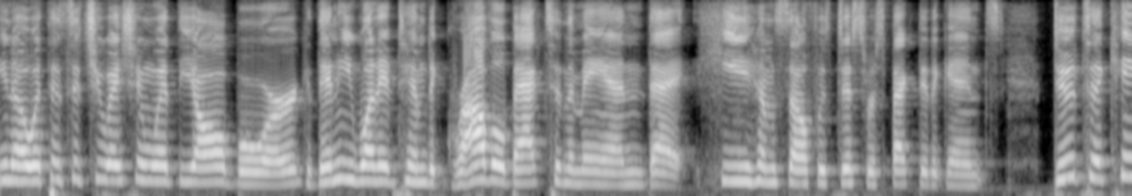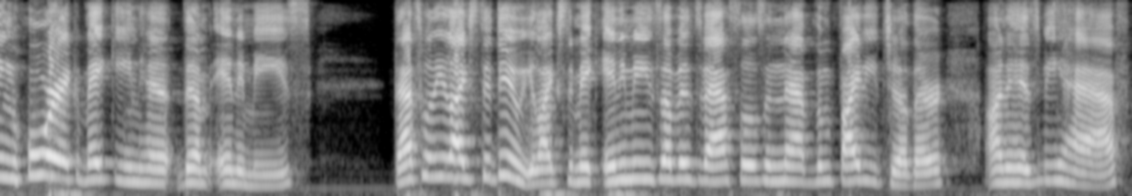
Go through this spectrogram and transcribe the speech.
you know, with his situation with Jarl Borg. Then he wanted him to grovel back to the man that he himself was disrespected against due to King Horik making him, them enemies. That's what he likes to do. He likes to make enemies of his vassals and have them fight each other on his behalf.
